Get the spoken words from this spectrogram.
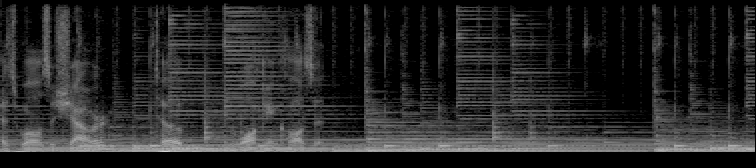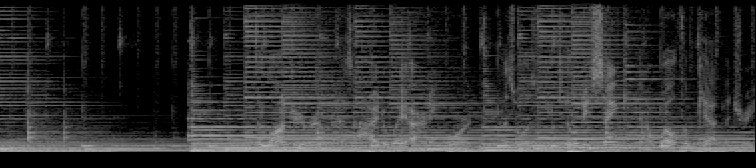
as well as a shower, tub, and walk-in closet. Cabinetry.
